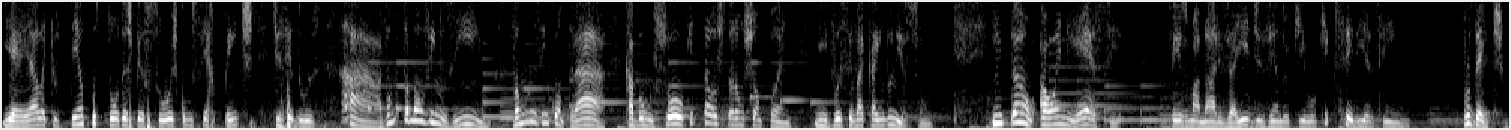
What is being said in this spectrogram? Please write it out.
E é ela que o tempo todo as pessoas, como serpentes, te seduzem. Ah, vamos tomar um vinhozinho, vamos nos encontrar. Acabou um show, que tal estourar um champanhe? E você vai caindo nisso. Então, a OMS fez uma análise aí dizendo que o que, que seria assim prudente.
